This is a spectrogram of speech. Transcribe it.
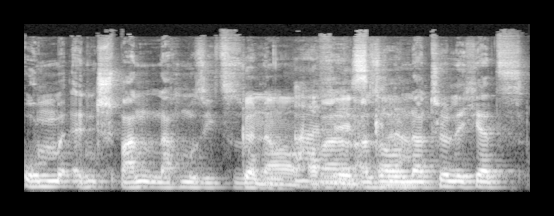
um entspannt nach Musik zu suchen. Genau, ah, also klar. natürlich jetzt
